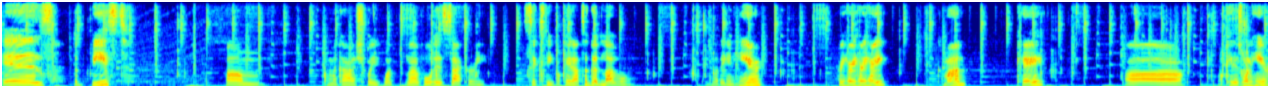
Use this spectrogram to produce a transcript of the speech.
is the beast. Um, Oh my gosh, wait, what level is Zachary? 60. Okay, that's a good level. There's nothing in here. Hurry, hurry, hurry, hurry. Come on. Okay. Uh, okay, there's one here.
